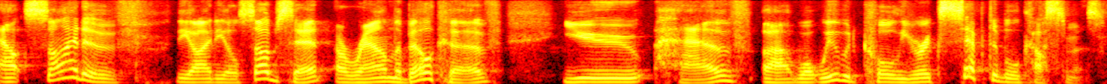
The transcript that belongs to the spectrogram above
outside of the ideal subset around the bell curve, you have uh, what we would call your acceptable customers.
